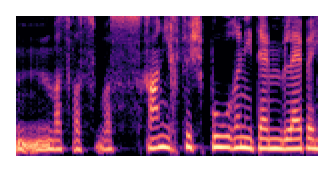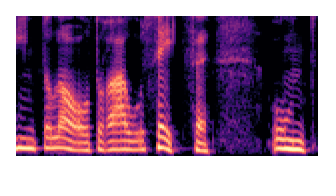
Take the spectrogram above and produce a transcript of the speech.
was, was, was kann ich für Spuren in diesem Leben hinterlassen oder auch setzen. Und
